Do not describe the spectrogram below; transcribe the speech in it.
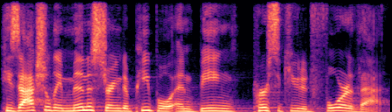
he's actually ministering to people and being persecuted for that.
